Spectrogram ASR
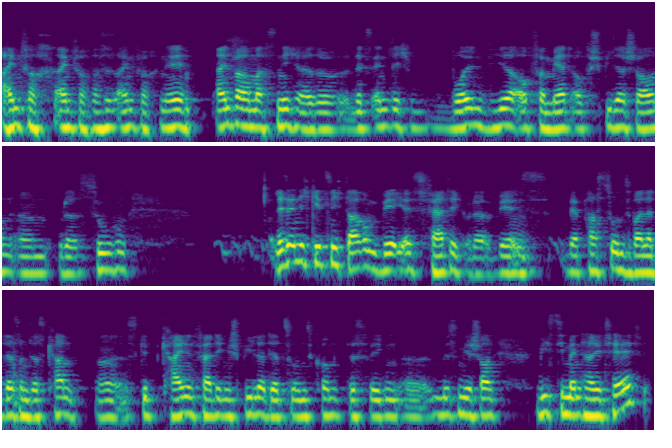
Einfach, einfach, was ist einfach? Nee, einfacher macht's nicht. Also letztendlich wollen wir auch vermehrt auf Spieler schauen ähm, oder suchen. Letztendlich geht's nicht darum, wer ist fertig oder wer mhm. ist, wer passt zu uns, weil er das und das kann. Äh, es gibt keinen fertigen Spieler, der zu uns kommt. Deswegen äh, müssen wir schauen, wie ist die Mentalität,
